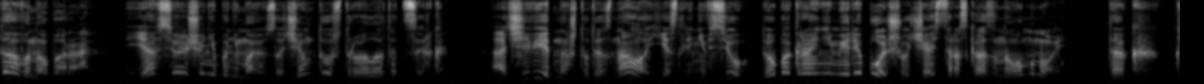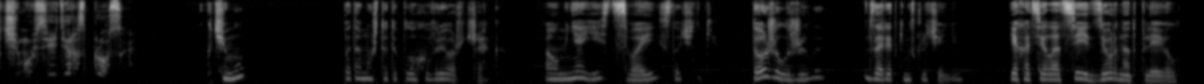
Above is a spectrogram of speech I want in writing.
давно пора. Я все еще не понимаю, зачем ты устроил этот цирк. Очевидно, что ты знала, если не всю, то по крайней мере большую часть рассказанного мной. Так к чему все эти расспросы? К чему? Потому что ты плохо врешь, Джек. А у меня есть свои источники. Тоже лживые, за редким исключением. Я хотела отсеять зерна от плевел,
